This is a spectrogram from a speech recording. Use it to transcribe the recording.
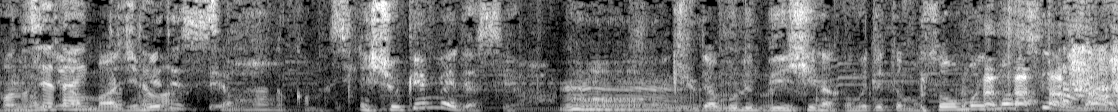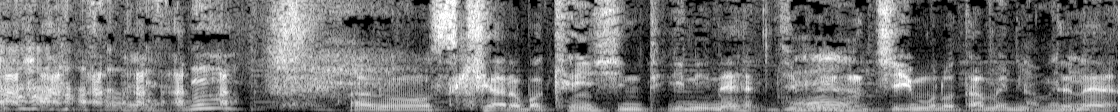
この世代にとってはそうなのかもしれない。一生懸命ですよ、WBC なんか見ててもそう思いますよね そうですね。あの好きあらば献身的にね自分のチームのためにってね。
